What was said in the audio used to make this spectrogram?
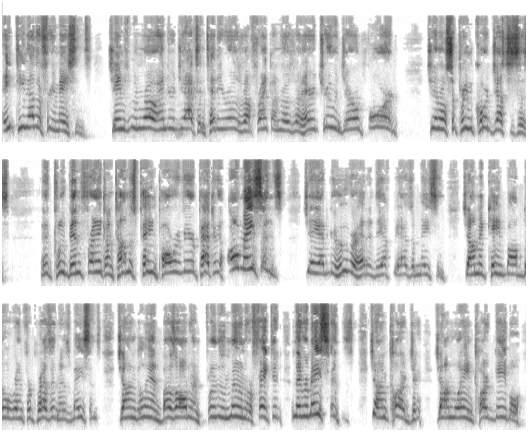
18 other Freemasons James Monroe, Andrew Jackson, Teddy Roosevelt, Franklin Roosevelt, Harry Truman, Gerald Ford, General Supreme Court justices include Ben Franklin, Thomas Paine, Paul Revere, Patrick, all Masons. J. Edgar Hoover headed the FBI as a Mason. John McCain, Bob Dole ran for president as Masons. John Glenn, Buzz Aldrin flew to the moon or faked it, and they were Masons. John Clark, J- John Wayne, Clark Gable,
